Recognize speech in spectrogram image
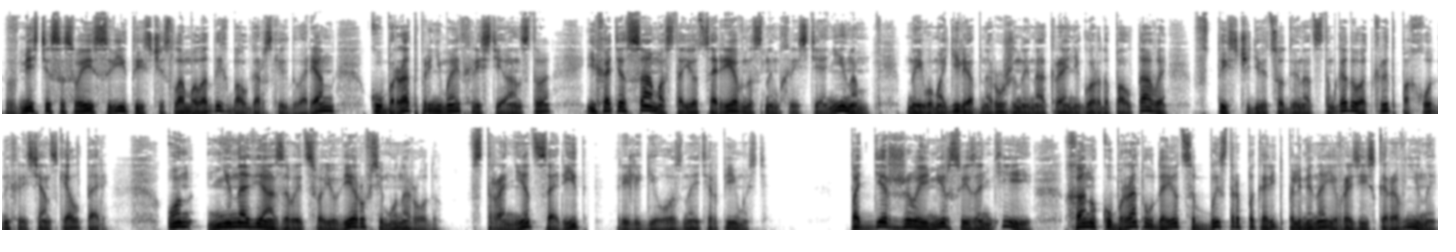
вместе со своей свитой из числа молодых болгарских дворян, Кубрат принимает христианство, и хотя сам остается ревностным христианином, на его могиле, обнаруженной на окраине города Полтавы, в 1912 году открыт походный христианский алтарь, он не навязывает свою веру всему народу. В стране царит религиозная терпимость. Поддерживая мир с Византией, хану Кубрату удается быстро покорить племена Евразийской равнины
